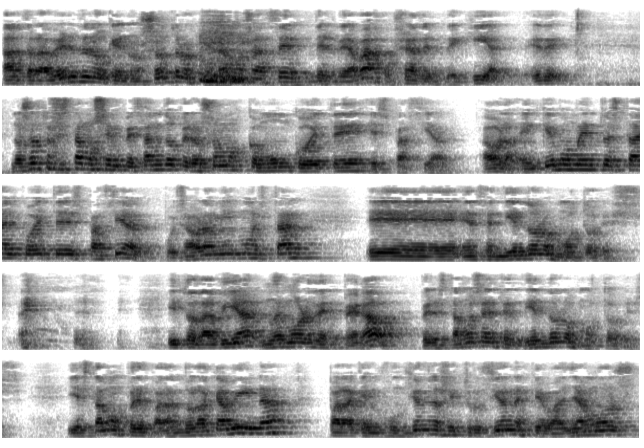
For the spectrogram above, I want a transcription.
a través de lo que nosotros queramos hacer desde abajo, o sea, desde aquí, de- nosotros estamos empezando, pero somos como un cohete espacial. Ahora, ¿en qué momento está el cohete espacial? Pues ahora mismo están eh, encendiendo los motores. y todavía no hemos despegado, pero estamos encendiendo los motores. Y estamos preparando la cabina para que en función de las instrucciones que vayamos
